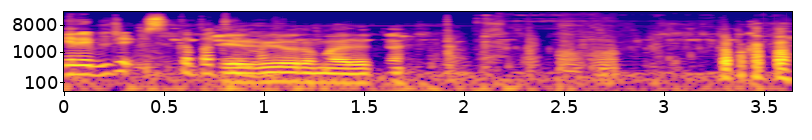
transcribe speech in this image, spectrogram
Gelebilecek misin? Kapatayım mı? Geliyorum alete. Kapa kapa.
